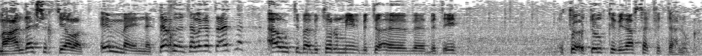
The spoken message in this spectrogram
ما عندكش اختيارات. إما إنك تاخد الثلاجه بتاعتنا أو تبقى بترمي بت... بت... إيه؟ تلقي بنفسك في التهلكة.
